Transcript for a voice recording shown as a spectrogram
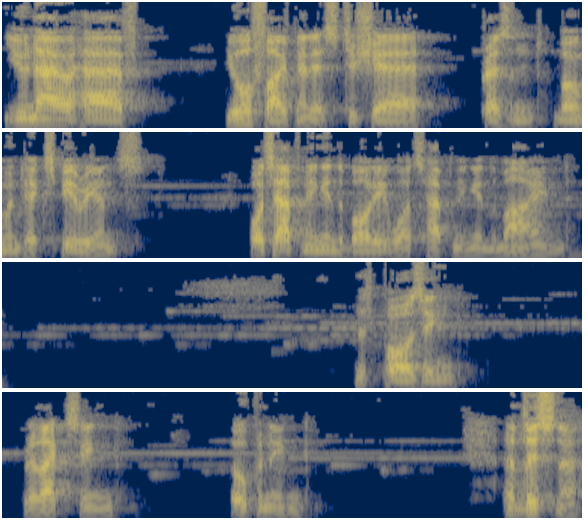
you now have your five minutes to share present moment experience. What's happening in the body, what's happening in the mind. Just pausing, relaxing, opening. And listener,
